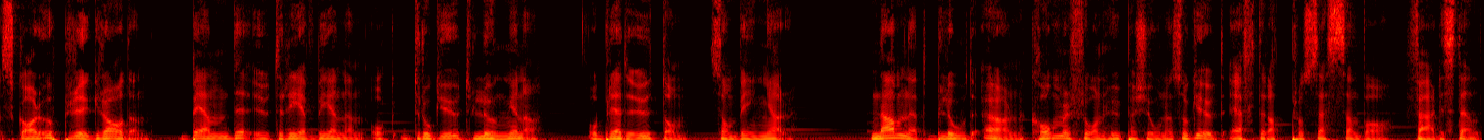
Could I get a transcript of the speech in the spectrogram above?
skar upp ryggraden, bände ut revbenen och drog ut lungorna och bredde ut dem som vingar. Namnet blodörn kommer från hur personen såg ut efter att processen var färdigställd.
